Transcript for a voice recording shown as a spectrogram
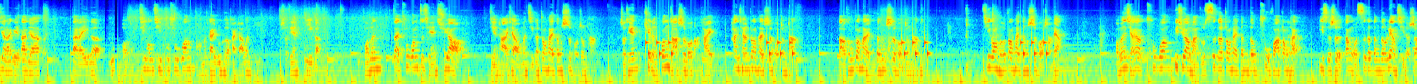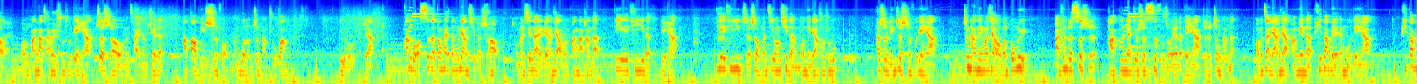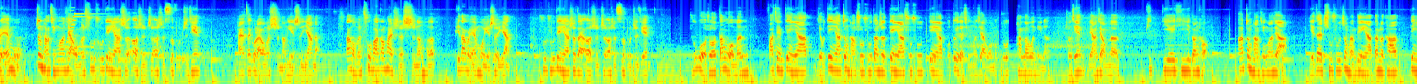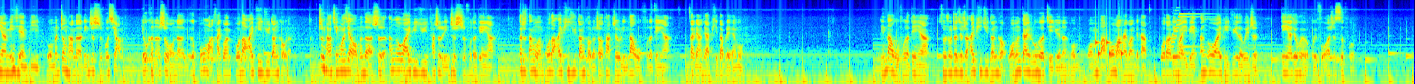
接下来给大家带来一个，如果激光器不出光，我们该如何排查问题？首先，第一个，我们在出光之前需要检查一下我们几个状态灯是否正常。首先，确认光闸是否打开，焊枪状态是否正常，导通状态灯是否正常，激光头状态灯是否常亮。我们想要出光，必须要满足四个状态灯都触发状态。意思是，当我四个灯都亮起的时候，我们板卡才会输出电压，这时候我们才能确认它到底是否能不能正常出光。例如这样，当我四个状态灯亮起的时候，我们现在量一下我们板卡上的 DATE 的电压。DATE 指的是我们激光器的模拟量输出，它是零至十伏电压。正常情况下，我们功率百分之四十，它应该就是四伏左右的电压，这是正常的。我们再量一下旁边的 PWM 电压。PWM 正常情况下，我们输出电压是二十至二十四伏之间。还有再过来，我们使能也是一样的。当我们触发状态时，使能和 PWM 也是一样，输出电压是在二十至二十四伏之间。如果说当我们发现电压有电压正常输出，但是电压输出电压不对的情况下，我们如何判断问题呢？首先量一下我们的 PDAT 端口，它正常情况下。也在输出正常电压，但是它电压明显比我们正常的零至十伏小了，有可能是我们的一个拨码开关拨到 IPG 端口了。正常情况下，我们的是 NOIPG，它是零至十伏的电压，但是当我们拨到 IPG 端口的时候，它只有零到五伏的电压。再量一下 PWM，零到五伏的电压，所以说这就是 IPG 端口。我们该如何解决呢？我我们把拨码开关给它拨到另外一边 NOIPG 的位置，电压就会恢复二十四伏。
